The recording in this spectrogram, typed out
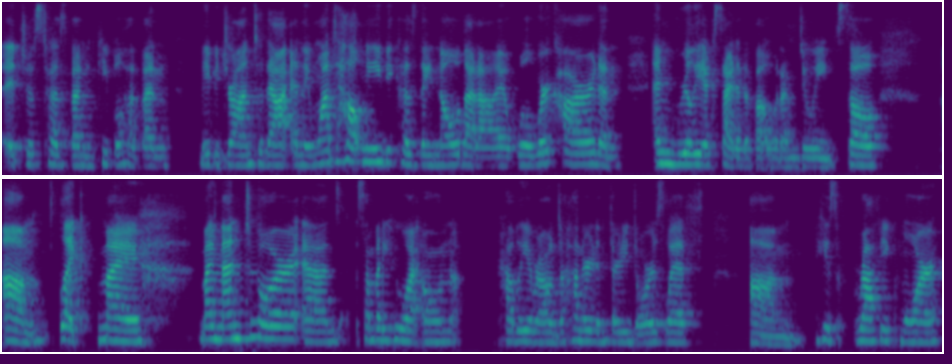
it just has been people have been maybe drawn to that and they want to help me because they know that i will work hard and and really excited about what i'm doing. So um like my my mentor and somebody who i own probably around 130 doors with um he's Rafiq Moore.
